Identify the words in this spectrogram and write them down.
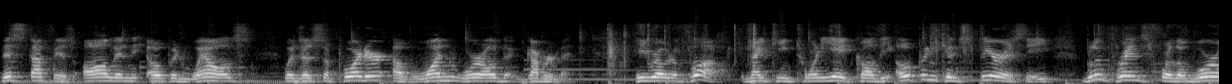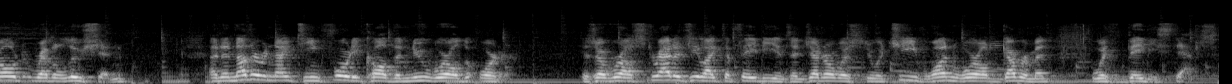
This stuff is all in the open. Wells was a supporter of one world government. He wrote a book in 1928 called The Open Conspiracy Blueprints for the World Revolution and another in 1940 called the New World Order. His overall strategy, like the Fabians in general, was to achieve one world government with baby steps.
